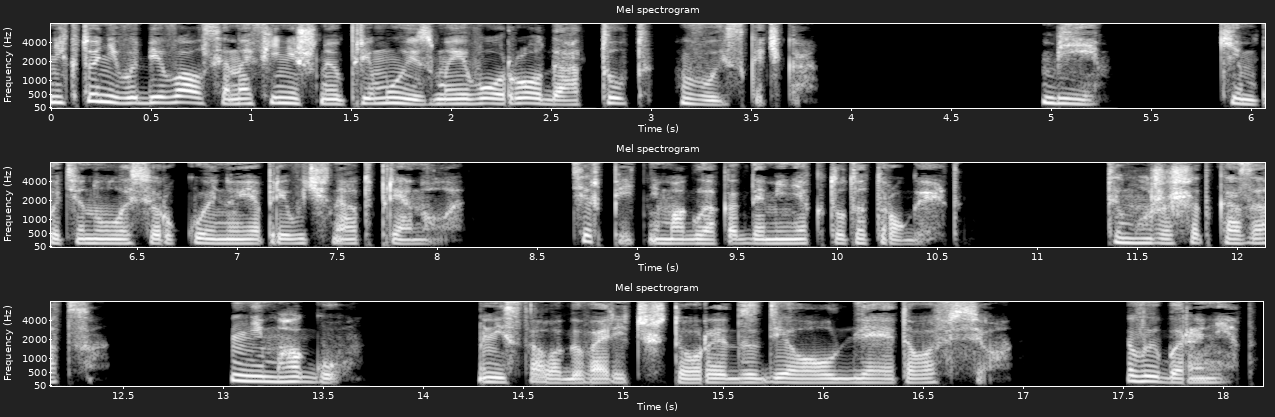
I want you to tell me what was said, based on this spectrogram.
Никто не выбивался на финишную прямую из моего рода, а тут выскочка». «Би», — Ким потянулась рукой, но я привычно отпрянула. Терпеть не могла, когда меня кто-то трогает. «Ты можешь отказаться?» «Не могу», не стала говорить, что Ред сделал для этого все. Выбора нет.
